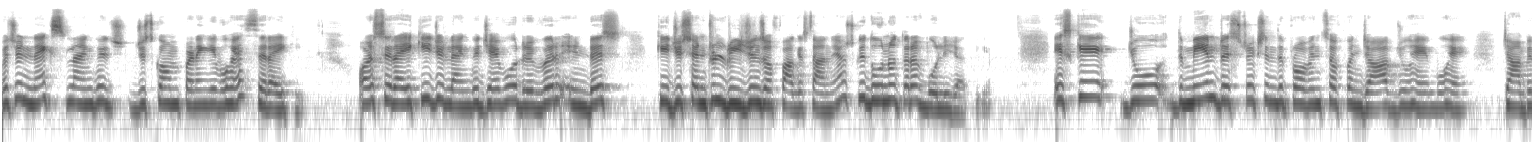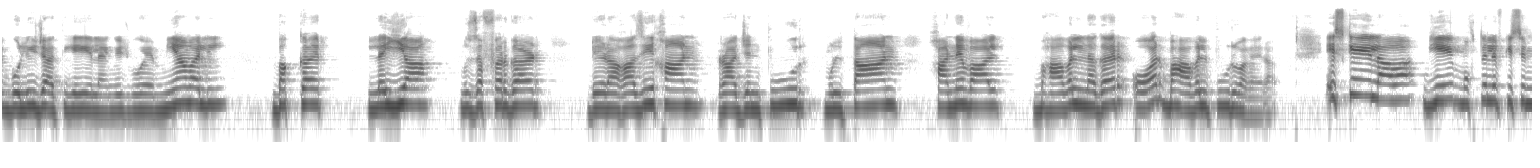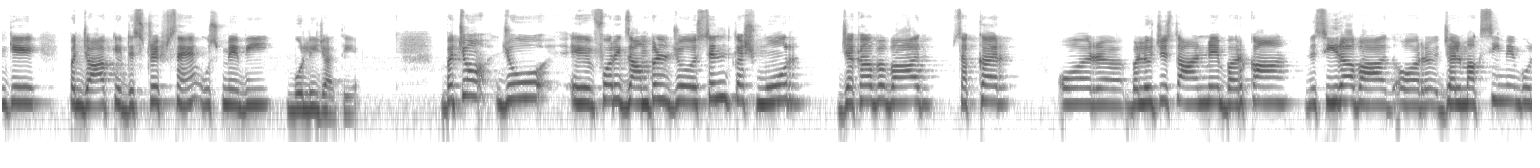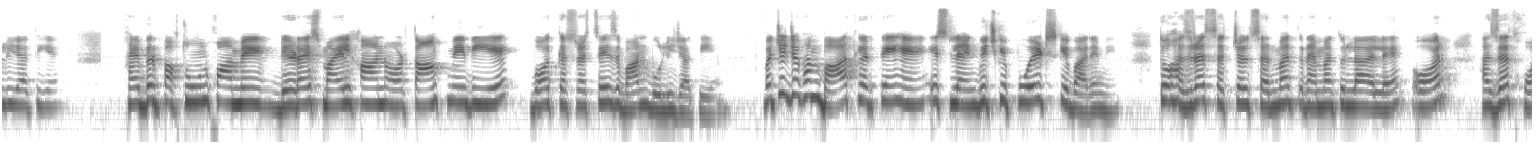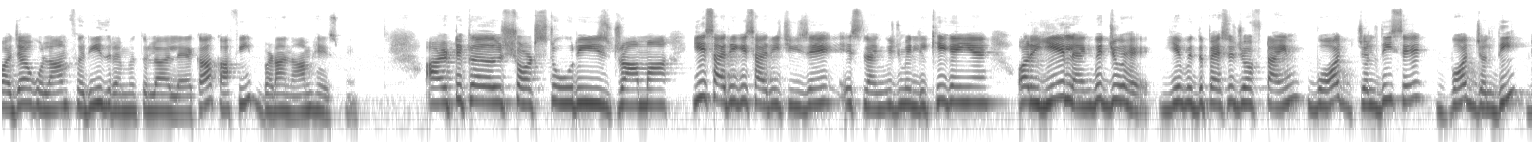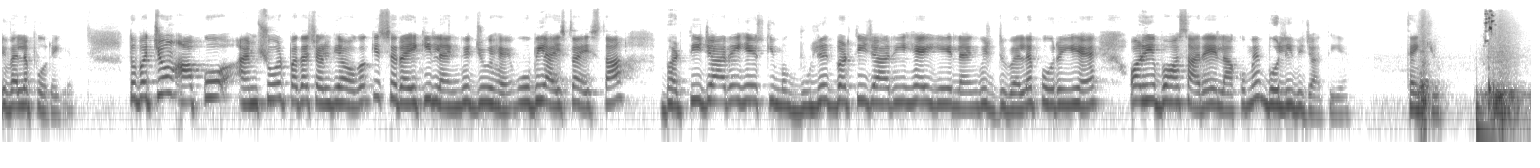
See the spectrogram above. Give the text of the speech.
बच्चों next language जिसको हम पढ़ेंगे वो है सराइकी। और सराइकी जो लैंग्वेज है, वो रिवर इंडस की जो सेंट्रल रीजन्स ऑफ़ पाकिस्तान है, उसके दोनों तरफ़ बोली जाती है। इसके जो the main district in the province of Punjab जो हैं, वो है, जहाँ पे बोली जाती है ये लैंग्वेज वो है मियाँ वाली बकर लिया, मुजफ्फरगढ़, डेरा गाजी ख़ान, राजनपुर, मुल्तान, खानेवाल भावल नगर और भावलपुर वगैरह। इसके अलावा ये मुख्तलिफ़ किस्म के पंजाब के डिस्ट्रिक्ट्स हैं, उसमें भी बोली जाती है। बच्चों, जो फॉर एग्ज़ाम्पल जो सिंध, कश्मोर, जकाबाबाद, सक्कर और बलूचिस्तान में बरका, नसीराबाद और जलमक्सी में बोली जाती है। खैबर पख्तूनख्वा में डेरा इस्माइल ख़ान और तांक में भी ये बहुत कसरत से ज़बान बोली जाती है। बच्चों, जब हम बात करते हैं इस लैंग्वेज के पोइट्स के बारे में तो हज़रत सच्चल सरमत रहमत और हज़रत ख्वाजा ग़ुलाम फ़रीद रहमत का काफ़ी बड़ा नाम है इसमें। आर्टिकल शॉर्ट स्टोरीज़, ड्रामा, ये सारी की सारी चीज़ें इस लैंग्वेज में लिखी गई हैं। और ये लैंग्वेज जो है, ये with the passage of time बहुत जल्दी से, बहुत जल्दी डेवलप हो रही है। तो बच्चों, आपको आई एम श्योर पता चल गया होगा कि सराई की लैंग्वेज जो है, वो भी आहिस्ता आहिस्ता बढ़ती जा रही है, उसकी मकबूलियत बढ़ती जा रही है, ये लैंग्वेज डेवलप हो रही है और ये बहुत सारे इलाकों में बोली भी जाती है। Thank you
